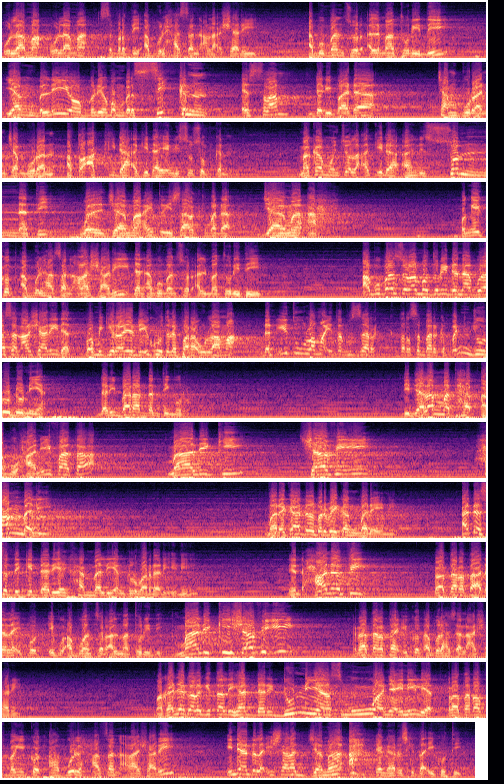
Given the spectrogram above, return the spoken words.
ulama-ulama seperti Abu Hasan al-Ashari Abu Mansur al-Maturidi yang beliau beliau membersihkan Islam daripada campuran-campuran atau akidah-akidah yang disusupkan. Maka muncullah akidah ahli sunnati wal jamaah itu isyarat kepada jamaah. Pengikut Abu Hasan al-Ashari dan Abu Mansur al-Maturidi. Abu Mansur al-Maturidi dan Abu Hasan al-Ashari dan pemikirannya diikuti oleh para ulama. Dan itu ulama itu tersebar, tersebar ke penjuru dunia dari barat dan timur di dalam madhab Abu Hanifata Maliki Syafi'i Hambali mereka adalah berbeda kepada ini. Ada sedikit dari Hambali yang keluar dari ini. Dan Hanafi rata-rata adalah ibu, ibu Abu Ansar Al-Maturidi. Maliki Syafi'i rata-rata ikut Abu Hasan Al-Ashari. Makanya kalau kita lihat dari dunia semuanya ini lihat rata-rata mengikut Abu Hasan Al-Ashari ini adalah isyarat jamaah yang harus kita ikuti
